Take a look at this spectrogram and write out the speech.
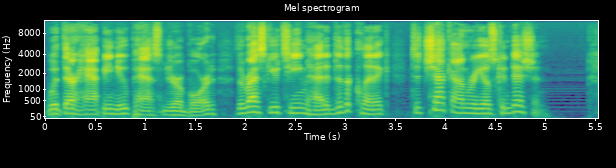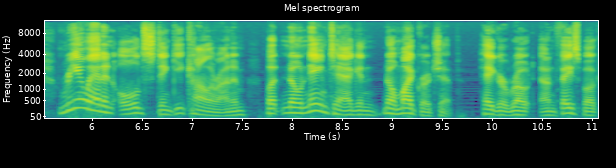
With their happy new passenger aboard the rescue team headed to the clinic to check on Rio's condition. Rio had an old stinky collar on him but no name tag and no microchip Hagar wrote on Facebook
